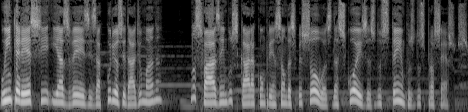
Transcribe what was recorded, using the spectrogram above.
O interesse e às vezes a curiosidade humana nos fazem buscar a compreensão das pessoas, das coisas, dos tempos, dos processos.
